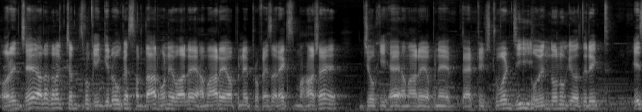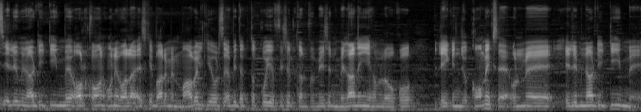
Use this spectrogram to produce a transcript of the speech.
और इन छह अलग अलग चरित्रों के गिरोह के सरदार होने वाले हमारे अपने प्रोफेसर एक्स महाशय, जो कि है हमारे अपने पैट्रिक स्टुअर्ट जी। तो इन दोनों के अतिरिक्त इस एल्यूमिनाटी टीम में और कौन होने वाला है, इसके बारे में मार्वल की ओर से अभी तक तो कोई ऑफिशियल कंफर्मेशन मिला नहीं है हम लोगों को। लेकिन जो कॉमिक्स है, उनमें एल्यूमिनाटी टीम में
